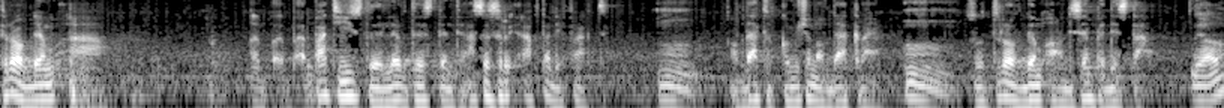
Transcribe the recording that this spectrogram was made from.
three of them are uh, uh, parties to the level testament, accessory after the fact of that commission of that crime. So three of them are on the same pedestal. Yeah.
